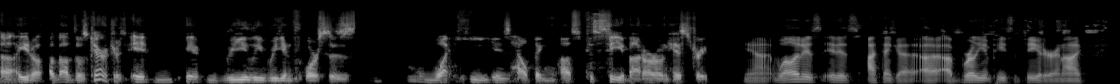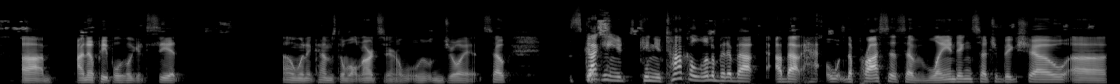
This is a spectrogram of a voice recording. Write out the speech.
uh, mm-hmm. you know, of, of, those characters. It it really reinforces what he is helping us to see about our own history. Yeah, well, it is. It is. I think a, a, a brilliant piece of theater, and I, um, I know people who get to see it uh, when it comes to Walton Arts Center will enjoy it. So, Scott, yes. can you can you talk a little bit about about how, the process of landing such a big show uh,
